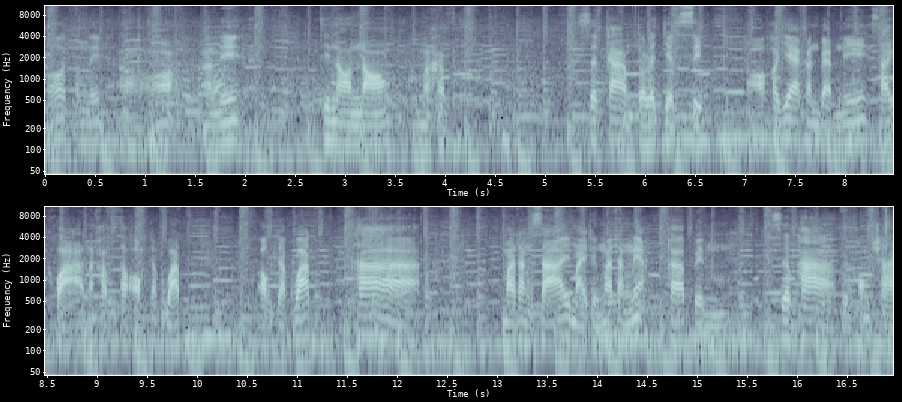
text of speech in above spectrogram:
อ๋อตรงนี้ อ๋อ อันนี้ที่นอนน้องนะครับ เสื้อกล้ามตัวละ 70 อ๋อเขาแยกกันแบบนี้ซ้ายขวานะครับ ถ้าออกจากวัด ออกจากวัดถ้ามาทางซ้ายหมายถึงมาทางเนี้ยก็เป็นเสื้อผ้าเป็นของใช้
